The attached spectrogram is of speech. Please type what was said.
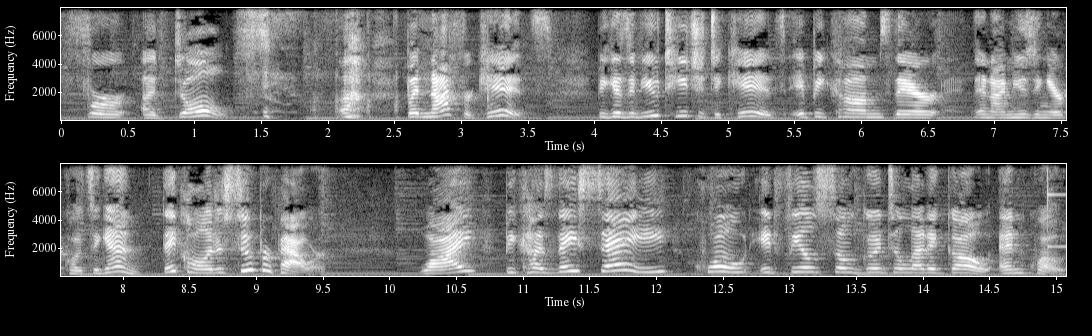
for adults, but not for kids. Because if you teach it to kids, it becomes their, and I'm using air quotes again, they call it a superpower. Why? Because they say, quote, it feels so good to let it go, end quote.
